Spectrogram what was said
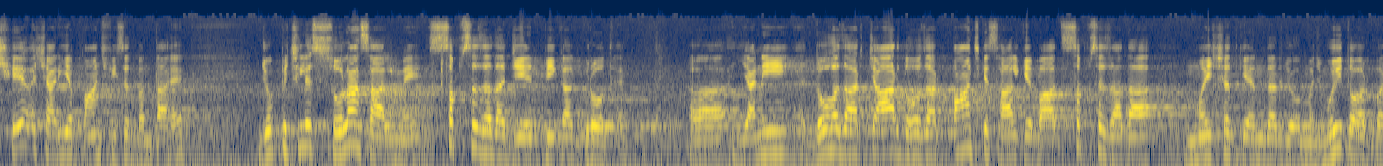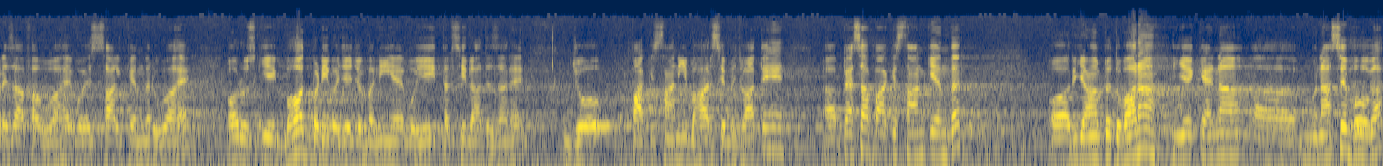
छः अशारिया पाँच फ़ीसद बनता है, जो पिछले 16 साल में सबसे ज़्यादा जीएनपी का ग्रोथ है। यानी 2004-2005 के साल के बाद सबसे ज़्यादा मीशत के अंदर जो मजमू तौर पर इजाफा हुआ है, वो इस साल के अंदर हुआ है और उसकी एक बहुत बड़ी वजह जो बनी है, वो यही तरसीलात ज़र है, जो पाकिस्तानी बाहर से भिजवाते हैं पैसा पाकिस्तान के अंदर और यहाँ पे दोबारा ये कहना मुनासिब होगा।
